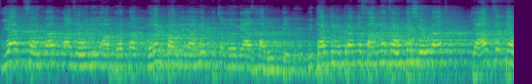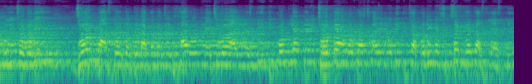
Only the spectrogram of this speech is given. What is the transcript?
याच चौकात माझे वडील अपघातात मरण पावलेले आहेत. त्याच्यामुळे मी आज हार विकते. विद्यार्थी मित्रांनो सांगण्याचा उद्देश एवढाच की आज जर त्या मुलीचे वडील जिवंत असते तर तिला कदाचित हार रोखण्याची वेळ आली नसती. ती कुठल्या तरी छोट्या मोठ्या शाळेमध्ये तिच्या परीने शिक्षण घेत असली असती.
